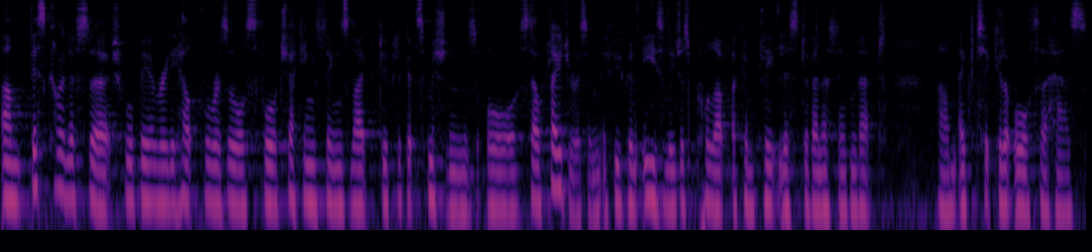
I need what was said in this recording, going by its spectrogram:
um, this kind of search will be a really helpful resource for checking things like duplicate submissions or self-plagiarism, if you can easily just pull up a complete list of anything that um, a particular author has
